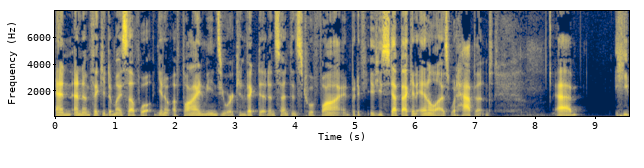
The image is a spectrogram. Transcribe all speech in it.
And, and I'm thinking to myself, well, you know, a fine means you were convicted and sentenced to a fine. But if, if you step back and analyze what happened, um, he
